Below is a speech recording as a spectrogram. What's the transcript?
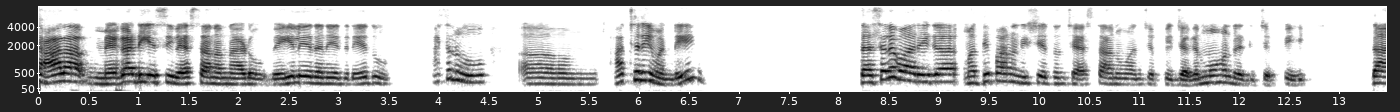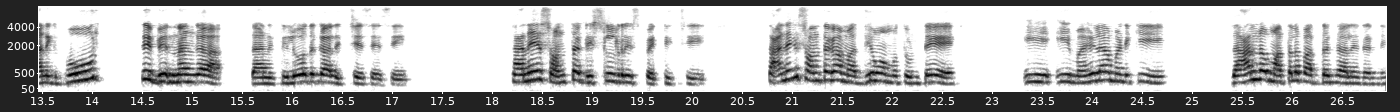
చాలా మెగా డిఎస్సి వేస్తానన్నాడు వేయలేదనేది లేదు. అసలు ఆశ్చర్యం అండి. దశల వారీగా మద్యపాన నిషేధం చేస్తాను అని చెప్పి జగన్మోహన్ రెడ్డి చెప్పి దానికి పూర్తి భిన్నంగా దానికి తిలోదకాలు ఇచ్చేసేసి తనే సొంత డిస్టిలరీస్ పెట్టించి తనే సొంతగా మద్యం అమ్ముతుంటే ఈ ఈ మహిళామణికి దానిలో మతలపు అర్థం కాలేదండి.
